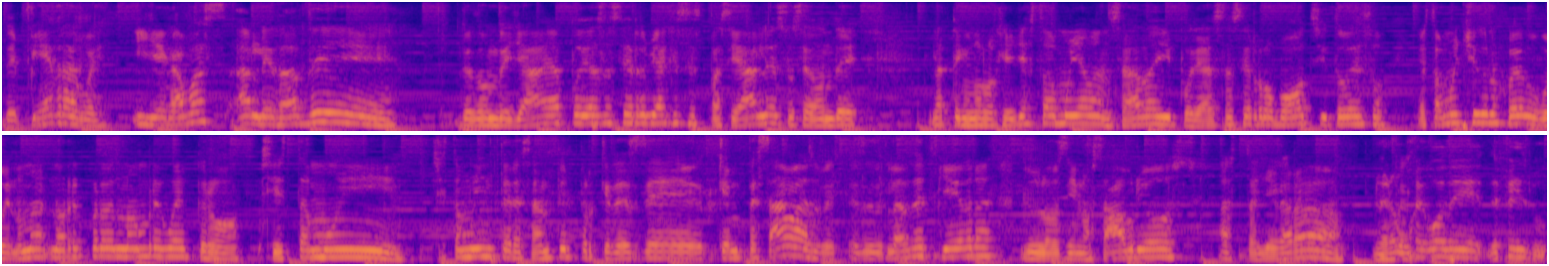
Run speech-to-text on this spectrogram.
de piedra, güey, y llegabas a la edad de de donde ya podías hacer viajes espaciales, o sea, donde la tecnología ya estaba muy avanzada y podías hacer robots y todo eso. Está muy chido el juego, güey. No, me- no recuerdo el nombre, güey, pero sí está muy sí está muy interesante porque desde que empezabas, güey, desde la edad de piedra, los dinosaurios, hasta llegar a... No era un pues, juego de, de Facebook.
